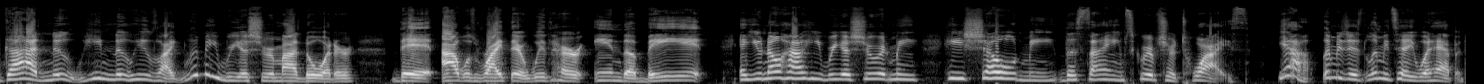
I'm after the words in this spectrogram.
God knew, He knew, He was like, let me reassure my daughter that I was right there with her in the bed. And you know how He reassured me? He showed me the same scripture twice. Yeah, let me just let me tell you what happened.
